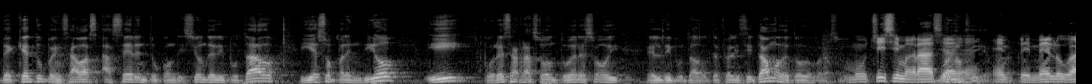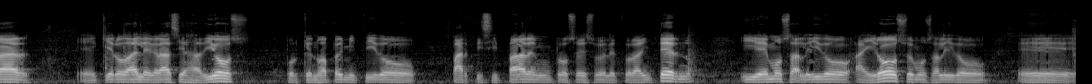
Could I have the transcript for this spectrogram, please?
de qué tú pensabas hacer en tu condición de diputado y eso prendió y por esa razón tú eres hoy el diputado. Te felicitamos de todo corazón. Muchísimas gracias. En primer lugar, eh, quiero darle gracias a Dios porque nos ha permitido participar en un proceso electoral interno y hemos salido airosos, hemos salido eh,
